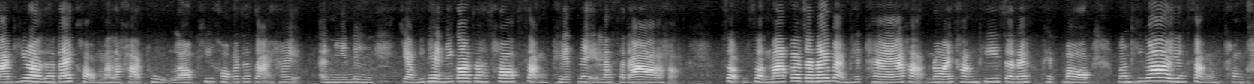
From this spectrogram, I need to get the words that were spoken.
การที่เราจะได้ของมาราคาถูกแล้วพี่เขาก็จะจ่ายให้อันนี้หนึ่งอย่างพี่เพนนี่ก็จะชอบสั่งเพชรใน Lazada ค่ะ ส่วนส่วนมากก็จะได้แหวนเพชรแท้ค่ะ น้อยครั้งที่จะได้เพชรบอบบางทีก็ยังสั่งทองค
